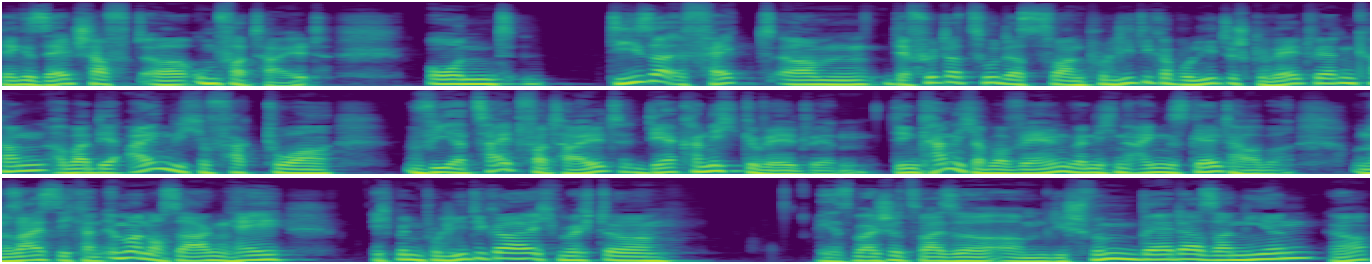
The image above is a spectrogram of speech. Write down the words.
der Gesellschaft äh, umverteilt. Und dieser Effekt, ähm, der führt dazu, dass zwar ein Politiker politisch gewählt werden kann, aber der eigentliche Faktor, wie er Zeit verteilt, der kann nicht gewählt werden. Den kann ich aber wählen, wenn ich ein eigenes Geld habe. Und das heißt, ich kann immer noch sagen, hey, ich bin Politiker, ich möchte jetzt beispielsweise ähm, die Schwimmbäder sanieren, ja,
